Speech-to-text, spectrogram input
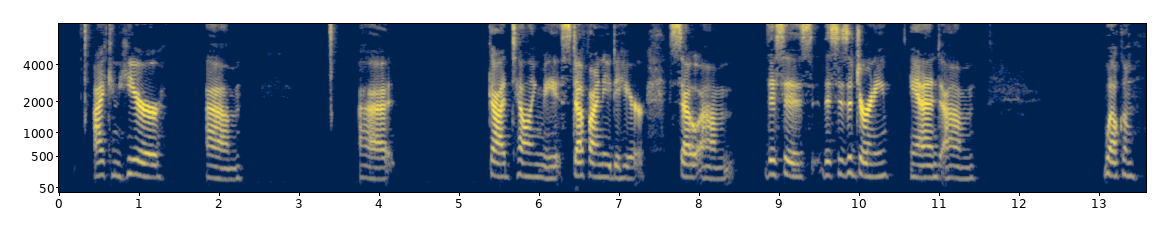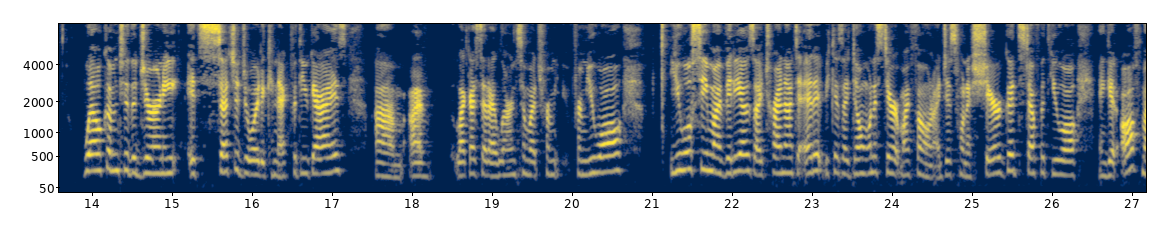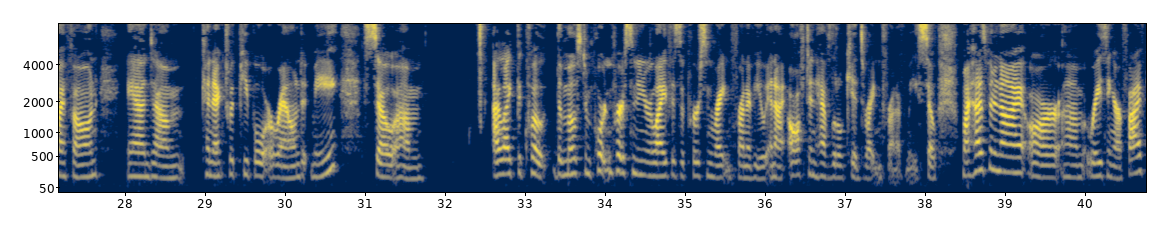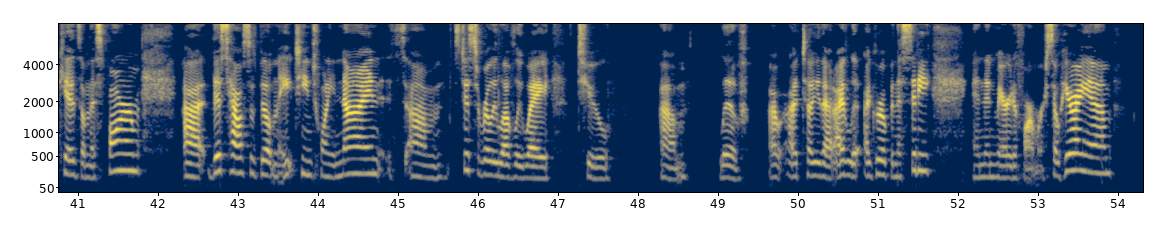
I can hear. Um, uh, God telling me stuff I need to hear. So um, this is this is a journey, and um, welcome, welcome to the journey. It's such a joy to connect with you guys. Um, I've like I said, I learned so much from from you all. You will see my videos. I try not to edit because I don't want to stare at my phone. I just want to share good stuff with you all and get off my phone and um, connect with people around me. So um, I like the quote, the most important person in your life is the person right in front of you. And I often have little kids right in front of me. So my husband and I are um, raising our five kids on this farm. Uh, this house was built in 1829. It's, um, it's just a really lovely way to um, live. I, I, tell you that. I, I grew up in the city and then married a farmer. So here I am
